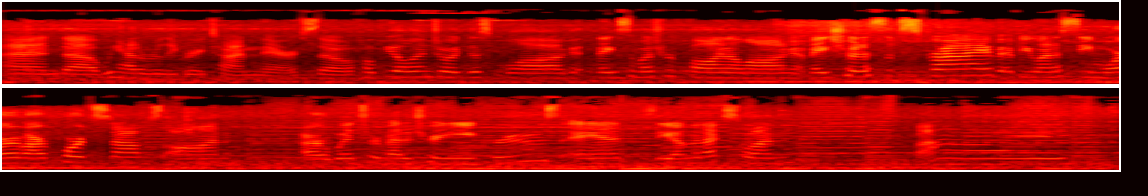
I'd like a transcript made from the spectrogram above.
and uh, we had a really great time there. So hope you all enjoyed this vlog. Thanks so much for following along. Make sure to subscribe if you want to see more of our port stops on our winter Mediterranean cruise, and see you on the next one. Bye!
